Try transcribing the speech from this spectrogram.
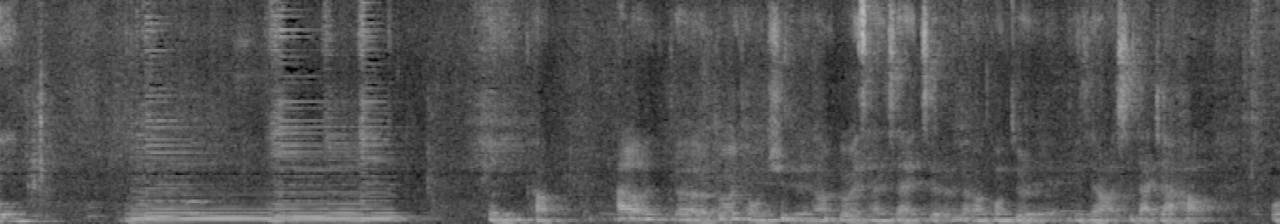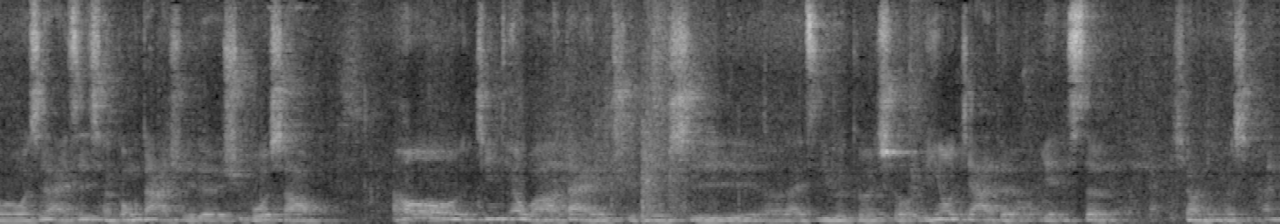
嗯，嗯，好，Hello，呃，各位同学，然后各位参赛者，然后公老师，大家好，我我是来自成功大学的许波韶，然后今天我要带来的曲目是呃来自一位歌手林宥嘉的《颜色》，希望你们会喜欢。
